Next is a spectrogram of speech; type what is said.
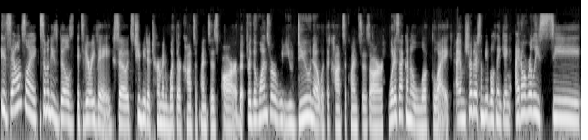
it sounds like some of these bills, it's very vague. So it's to be determined what their consequences are. But for the ones where you do know what the consequences are, what is that going to look like? I'm sure there's some people thinking, I don't really see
